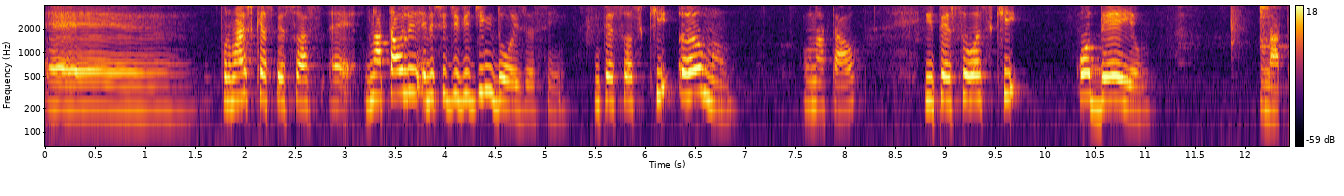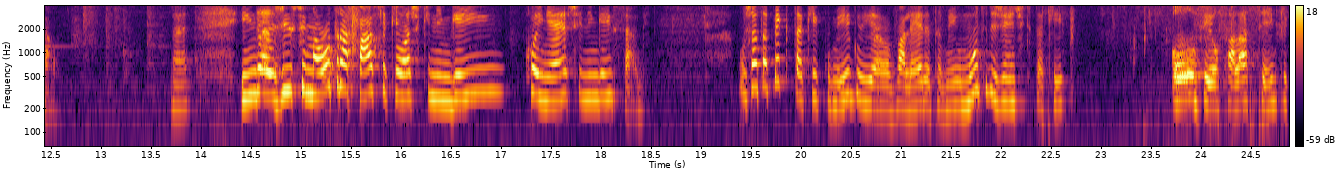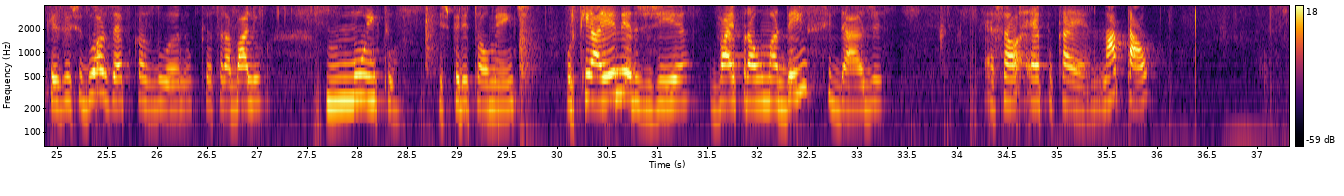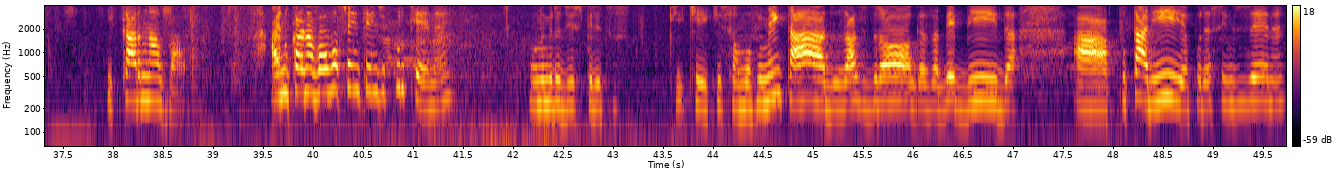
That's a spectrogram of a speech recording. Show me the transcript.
É, por mais que as pessoas. É, o Natal ele, ele, se divide em dois, assim: em pessoas que amam o Natal e pessoas que odeiam o Natal. Né? E ainda existe uma outra face que eu acho que ninguém conhece, ninguém sabe. O JP que está aqui comigo e a Valéria também, um monte de gente que está aqui, ouve eu falar sempre que existe duas épocas do ano que eu trabalho muito espiritualmente, porque a energia vai para uma densidade. Essa época é Natal e Carnaval. Aí no Carnaval você entende por quê, né? O número de espíritos que, que, que são movimentados, as drogas, a bebida, a putaria, por assim dizer, né?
